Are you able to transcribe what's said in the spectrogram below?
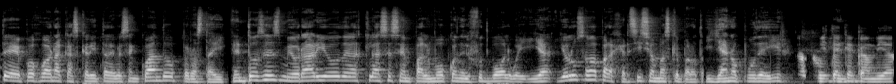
te puedo jugar una cascarita de vez en cuando, pero hasta ahí. Entonces, mi horario de las clases se empalmó con el fútbol, güey. Y ya, yo lo usaba para ejercicio más que para otro. Y ya no pude ir. Lo tuviste que cambiar.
